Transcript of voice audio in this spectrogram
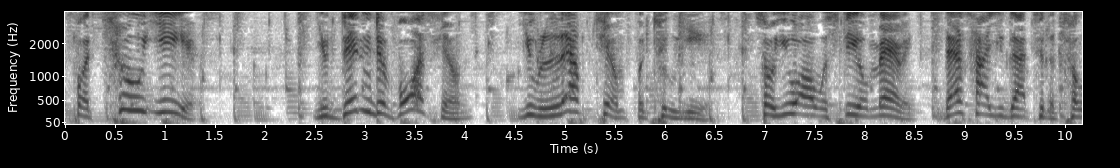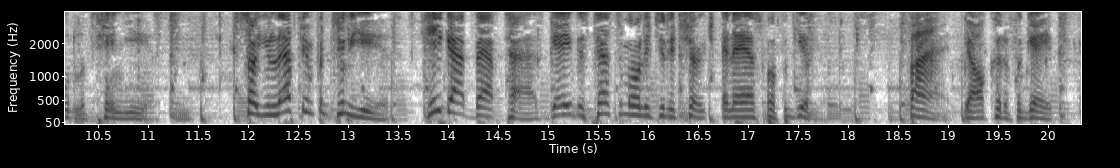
for two years. You didn't divorce him, you left him for two years. So you all were still married. That's how you got to the total of 10 years. So you left him for two years. He got baptized, gave his testimony to the church, and asked for forgiveness. Fine. Y'all could have forgave him.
